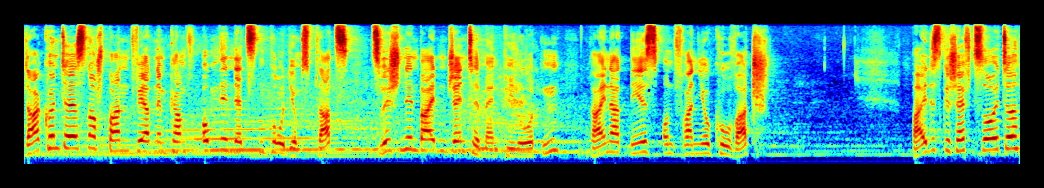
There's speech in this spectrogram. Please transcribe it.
Da könnte es noch spannend werden im Kampf um den letzten Podiumsplatz zwischen den beiden Gentleman-Piloten, Reinhard Nils und Franjo Kovac. Beides Geschäftsleute,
